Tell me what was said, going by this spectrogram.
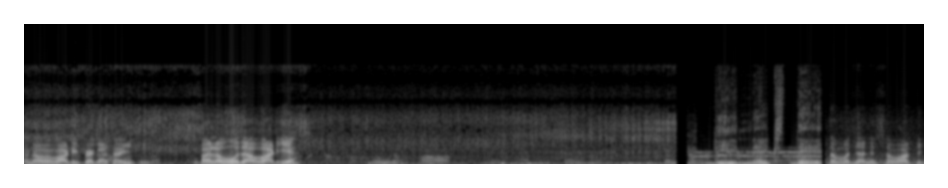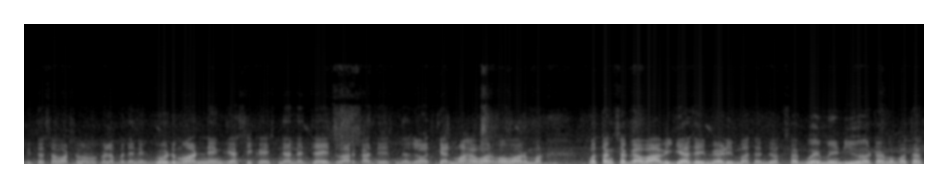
અને હવે વાડી ભેગા થાય હાલો હું જાઉં વાડીએ? The next day. તો મજાની સવાર થઈ ગઈ તો સવાર સવારમાં પહેલાં બધાને ગુડ મોર્નિંગ જય શ્રી કૃષ્ણ અને જય દ્વારકાધીશ. ને જો અત્યારમાં સવાર સવારમાં પતંગ સગાવા આવી ગયા છે એ મેળીમાં. જો સગવાઈ મીંડ્યું હટાણમાં પતંગ.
